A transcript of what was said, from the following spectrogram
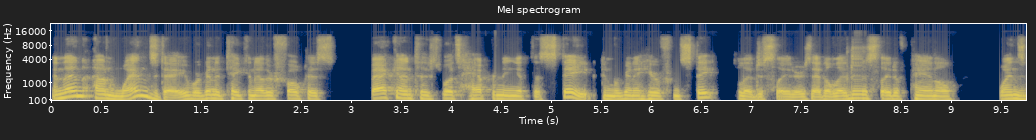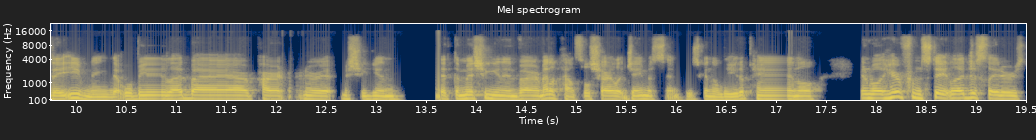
And then on Wednesday, we're going to take another focus back onto what's happening at the state, and we're going to hear from state legislators at a legislative panel Wednesday evening that will be led by our partner at Michigan at the Michigan Environmental Council, Charlotte Jameson, who's going to lead a panel. And we'll hear from state legislators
